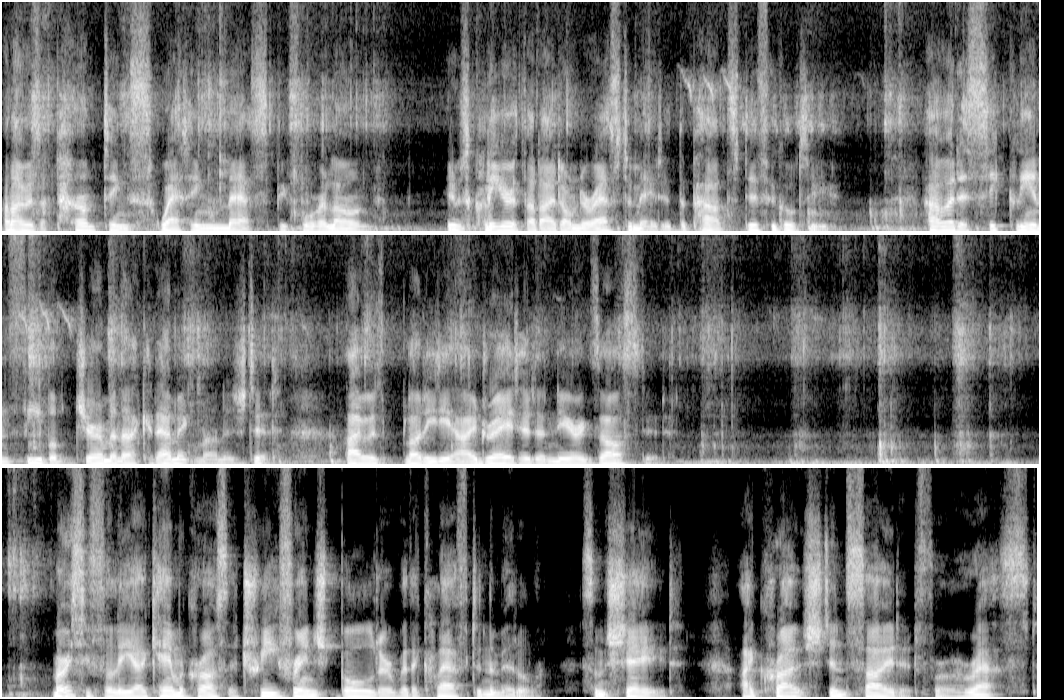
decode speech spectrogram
and I was a panting, sweating mess before long. It was clear that I'd underestimated the path's difficulty. How had a sickly enfeebled German academic managed it? I was bloody dehydrated and near exhausted. Mercifully, I came across a tree-fringed boulder with a cleft in the middle, some shade. I crouched inside it for a rest.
